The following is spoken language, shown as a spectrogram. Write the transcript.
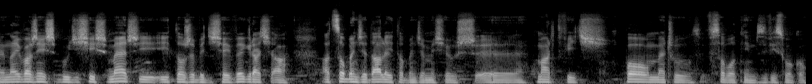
Yy, Najważniejszy był dzisiejszy mecz i, i to, żeby dzisiaj wygrać, a, a co będzie dalej, to będziemy się już yy, martwić po meczu w sobotnim z Wisłoką.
